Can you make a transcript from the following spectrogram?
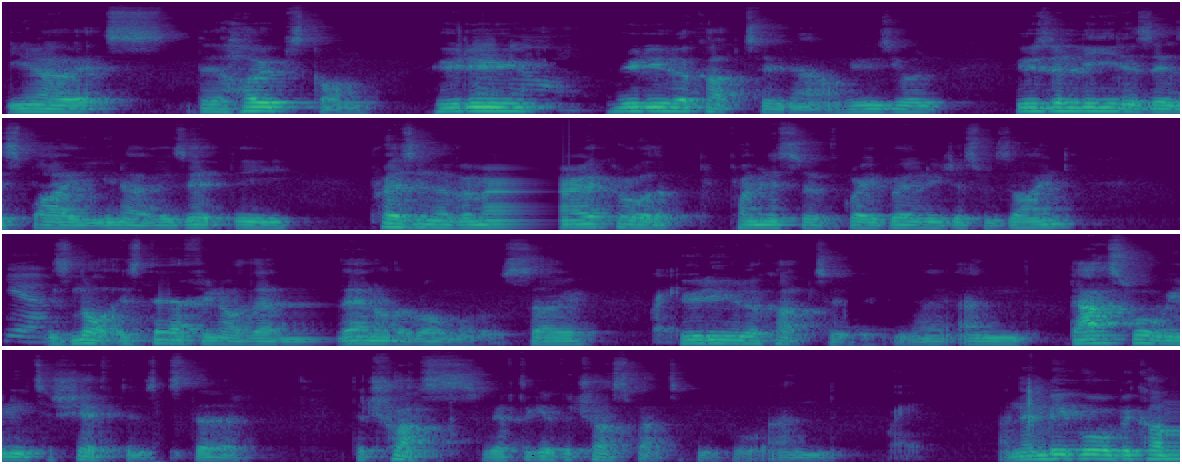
you know, it's the hope's gone. Who do you, who do you look up to now? Who's your who's the leaders that inspire you? You know, is it the president of America or the prime minister of Great Britain who just resigned? Yeah. It's not. It's definitely not them. They're not the role models. So Right. Who do you look up to? You know, and that's what we need to shift is the the trust. We have to give the trust back to people, and Right. and then people will become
